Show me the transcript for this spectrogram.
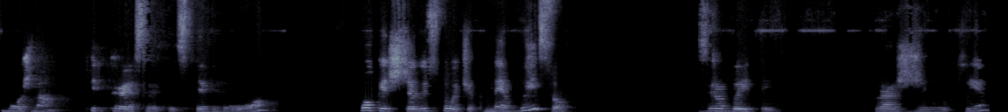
можна підкреслити стебло, поки ще листочок не висох, зробити прожилки,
